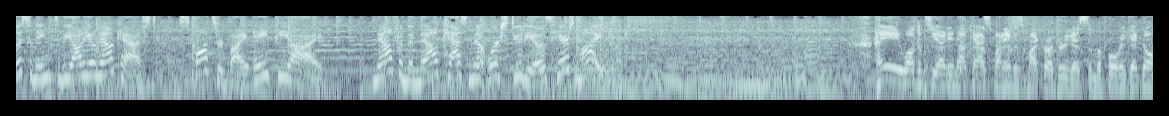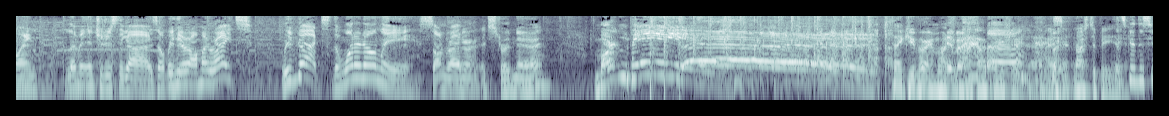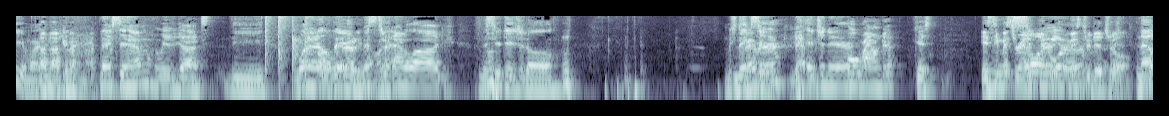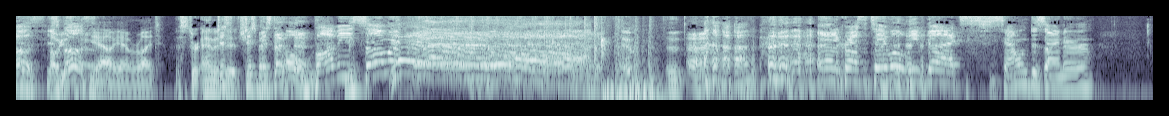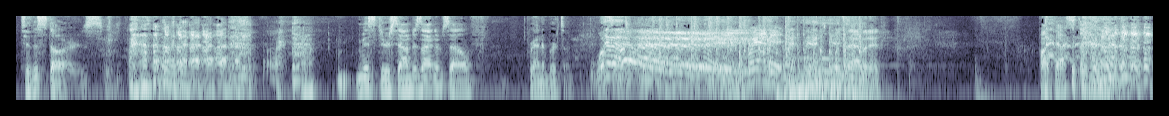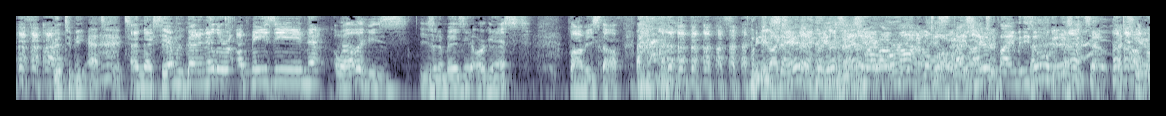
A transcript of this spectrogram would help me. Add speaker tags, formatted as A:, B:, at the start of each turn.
A: Listening to the Audio Nowcast, sponsored by API. Now from the Nowcast Network studios, here's Mike.
B: Hey, welcome to the Audio Nowcast. My name is Mike Rodriguez, and before we get going, let me introduce the guys. Over here on my right, we've got the one and only songwriter extraordinaire, Martin Payne.
C: Thank you very much, Mike. I appreciate that. It's nice to be here.
B: It's good to see you, Martin.
C: Thank you very much.
B: Next to him, we've got the one and
C: Oh,
B: only Mr. Analog, Mr. Digital,
C: Mr.
B: mixer,
C: Everything. Yep.
B: engineer,
C: all rounder.
D: Just
E: Is he Mr. Analog or Mr. Digital?
D: no,
B: both. He's
E: Oh, he's
B: both.
D: Yeah, yeah, right.
F: Mr. Anadij.
D: Just, just Mr. Old.
B: Bobby Summer. And across the table, we've got sound designer to the stars, Mr. Sound Design himself, Brandon Burton.
E: What's up?
B: Brandon,
F: What's happening?
B: podcast.
E: Good to be at it.
B: and next to him, we've got another amazing. Well, he's he's an amazing organist. Bobby, stop.
D: We didn't say anything. We didn't say anything. He likes playing with his organ, isn't so? That's you.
